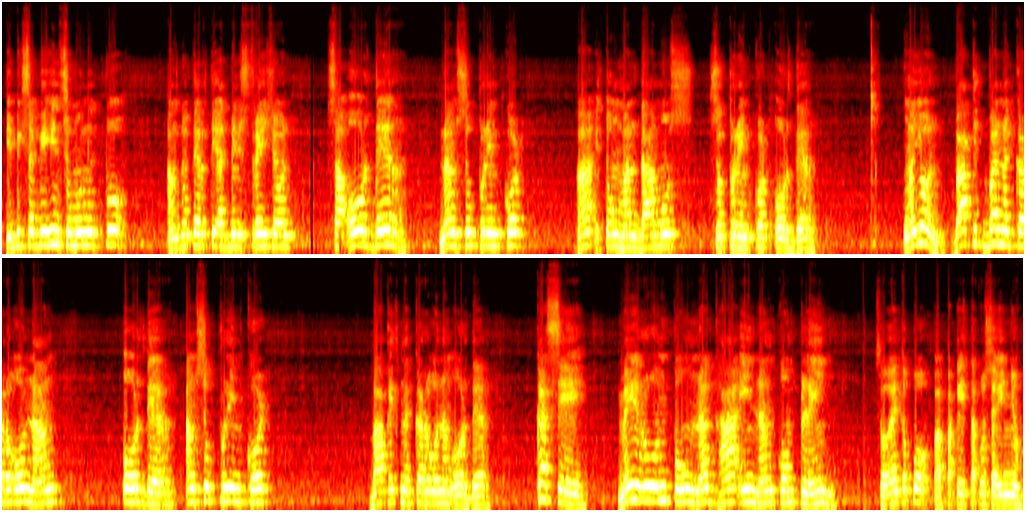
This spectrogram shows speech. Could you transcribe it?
Ibig sabihin, sumunod po ang Duterte administration sa order ng Supreme Court. Ha? Itong mandamos Supreme Court order. Ngayon, bakit ba nagkaroon ng order ang Supreme Court? Bakit nagkaroon ng order? Kasi mayroon pong naghain ng complaint. So ito po, papakita ko sa inyo.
